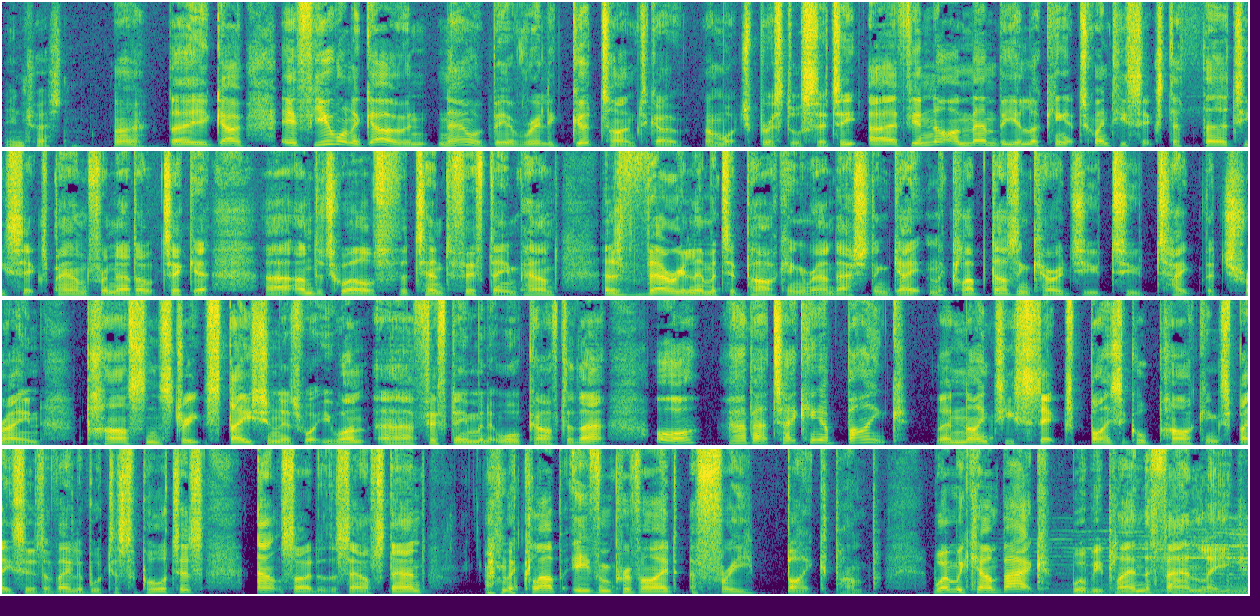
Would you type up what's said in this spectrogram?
Interesting. Oh, there you go. If you want to go, and now would be a really good time to go and watch Bristol City. Uh, if you're not a member, you're looking at 26 to 36 pound for an adult ticket. Uh, under 12s for 10 to 15 pound. There's very limited parking around Ashton Gate, and the club does encourage you to take the train. Parson Street Station is what you want. A 15 minute walk after that, or how about taking a bike? There are 96 bicycle parking spaces available to supporters outside of the South Stand, and the club even provide a free bike pump. When we come back, we'll be playing the Fan League.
